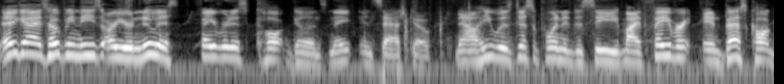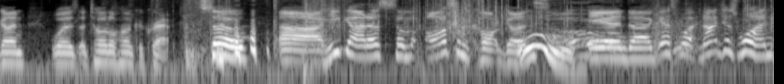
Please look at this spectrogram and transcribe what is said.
hey guys, hoping these are your newest, favoriteest caulk guns, Nate and Sashco. Now he was disappointed to see my favorite and best caulk gun was a total hunk of crap. So uh, he got us some awesome caulk guns, Ooh. and uh, guess what? Not just one.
